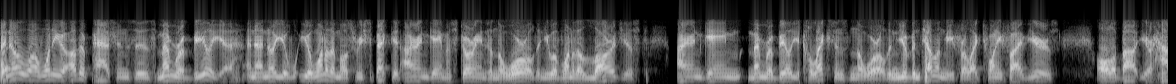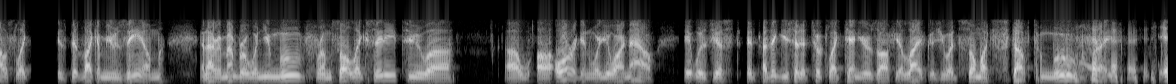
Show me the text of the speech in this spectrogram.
I know uh, one of your other passions is memorabilia, and I know you're you're one of the most respected Iron Game historians in the world, and you have one of the largest Iron Game memorabilia collections in the world. And you've been telling me for like 25 years all about your house, like is bit like a museum. And I remember when you moved from Salt Lake City to uh, uh, uh, Oregon, where you are now. It was just. It, I think you said it took like ten years off your life because you had so much stuff to move, right? yeah,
